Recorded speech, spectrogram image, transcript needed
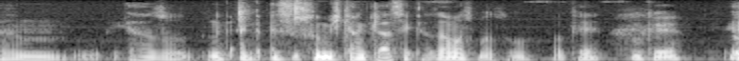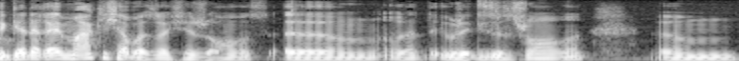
ähm, ja, so, es ist für mich kein Klassiker, sagen wir es mal so, okay? Okay. Ja, generell mag ich aber solche Genres ähm, oder, oder dieses Genre, ähm,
